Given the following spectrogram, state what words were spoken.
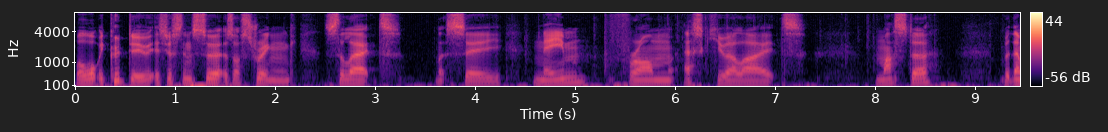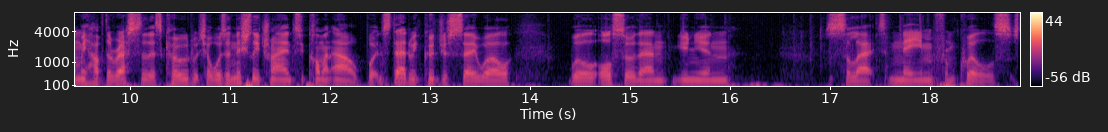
Well, what we could do is just insert as our string, select, let's say, name from SQLite master, but then we have the rest of this code, which I was initially trying to comment out, but instead we could just say, well, we'll also then union select name from quills.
